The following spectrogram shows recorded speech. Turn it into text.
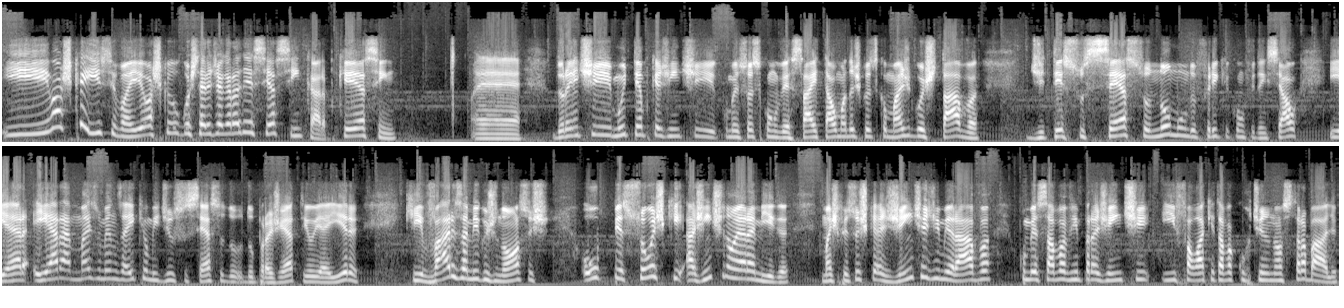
E eu acho que é isso, Ivan. Eu acho que eu gostaria de agradecer assim, cara, porque assim, é, durante muito tempo que a gente começou a se conversar e tal, uma das coisas que eu mais gostava de ter sucesso no Mundo Freak Confidencial, e era, e era mais ou menos aí que eu medi o sucesso do, do projeto, eu e a Ira, que vários amigos nossos, ou pessoas que a gente não era amiga, mas pessoas que a gente admirava, começavam a vir pra gente e falar que tava curtindo o nosso trabalho.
